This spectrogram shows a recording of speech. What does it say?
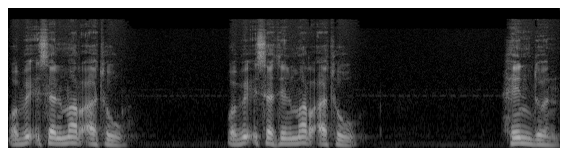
وبئس المرأة وبئست المرأة هند.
